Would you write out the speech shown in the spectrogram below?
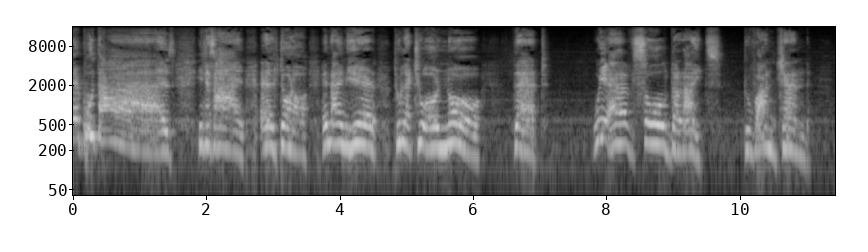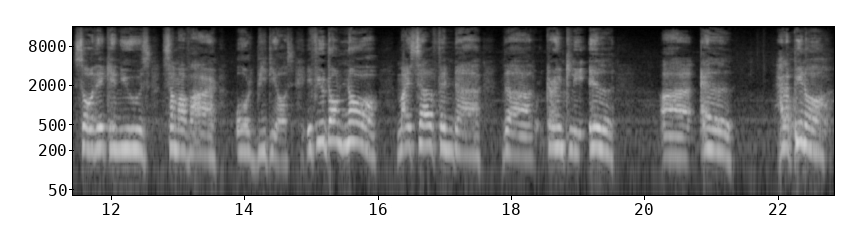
Orale putas! It is I, El Toro, and I'm here to let you all know that we have sold the rights to VahnChand so they can use some of our old videos. If you don't know, myself and uh, the currently ill uh, El Jalapeno,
